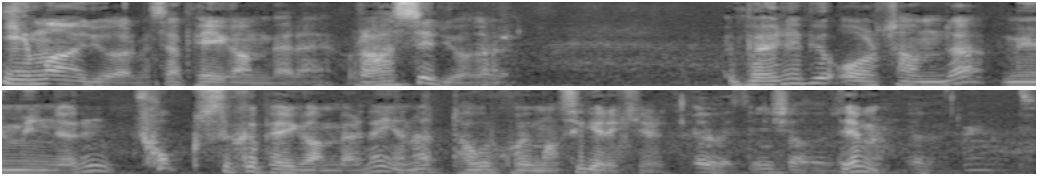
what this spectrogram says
ima ediyorlar mesela peygambere. Rahatsız ediyorlar. Böyle bir ortamda müminlerin çok sıkı peygamberden yana tavır koyması gerekirdi. Evet. İnşallah. Değil mi? Evet. Evet.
